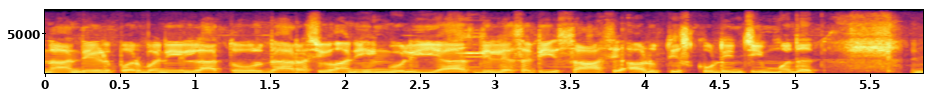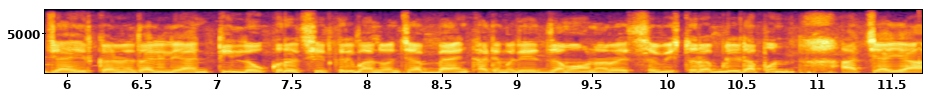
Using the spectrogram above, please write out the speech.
नांदेड परभणी लातूर धाराशिव आणि हिंगोली या जिल्ह्यासाठी सहाशे अडतीस कोटींची मदत जाहीर करण्यात आलेली आहे. आणि ती लवकरच शेतकरी बांधवांच्या बँक खात्यामध्ये जमा होणार आहे. सविस्तर अपडेट आपण आजच्या या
